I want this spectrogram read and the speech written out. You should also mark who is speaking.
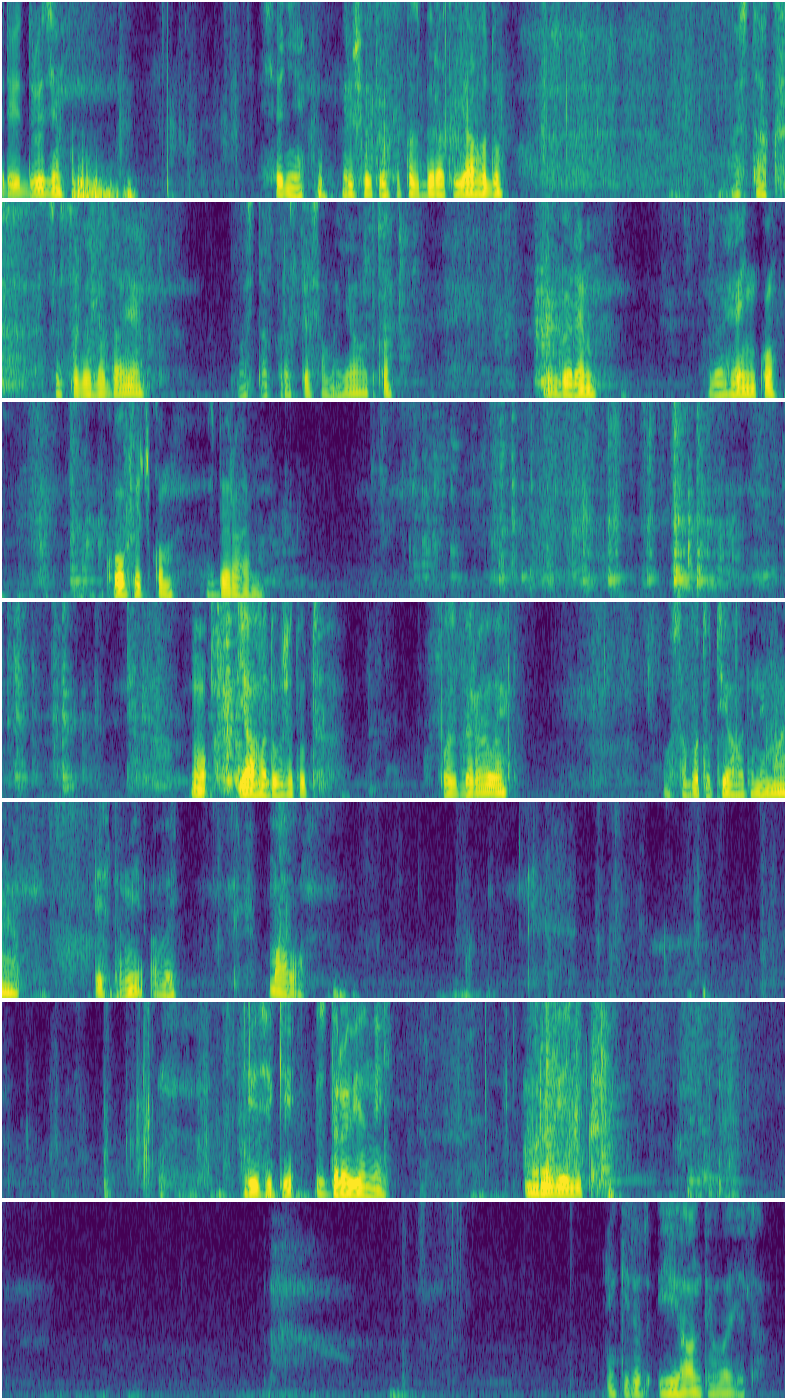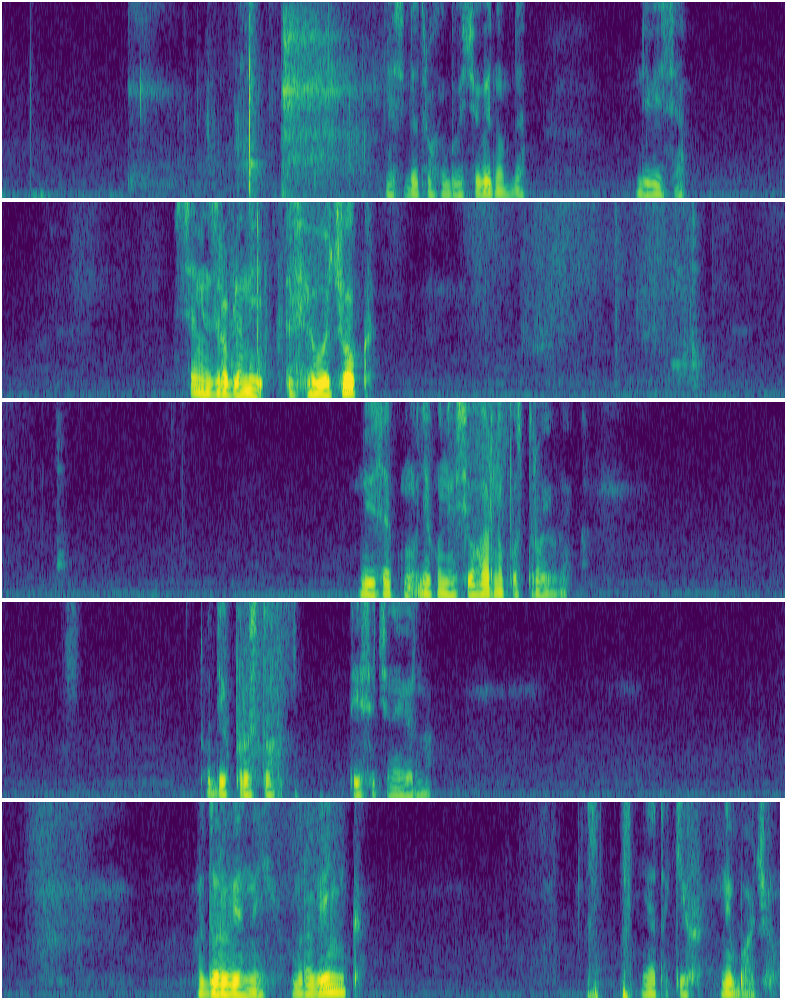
Speaker 1: Привіт, друзі! Сьогодні вирішив трохи позбирати ягоду. Ось так це все виглядає. Ось так росте сама ягодка. І беремо легенько, ковшичком збираємо. Ну, ягоду вже тут позбирали. Особо тут ягоди немає. Десь там є, але мало. Дивіться, який здоровенний муравейник. Які тут гіганти лазять. Якщо буде трохи ближче видно буде. Дивіться. Це він зроблений з гілочок. Дивіться, як вони все гарно построїли. Тут їх просто тисячі, мабуть. Здоровенний муравейник. Я таких не бачив.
